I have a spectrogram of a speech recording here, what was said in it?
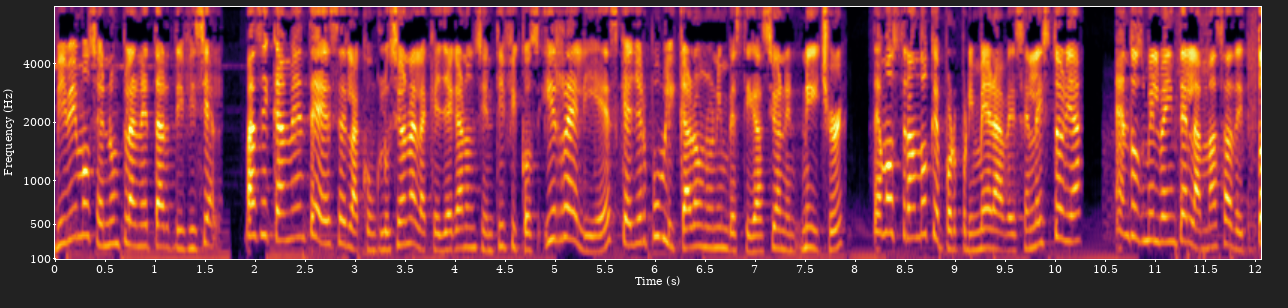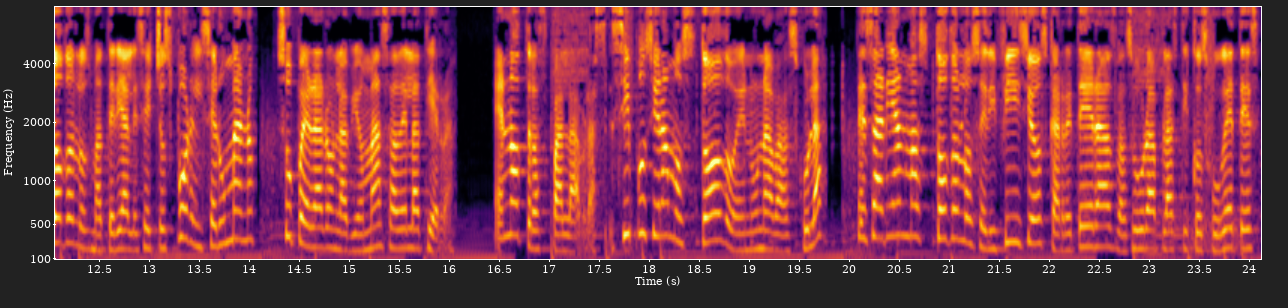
Vivimos en un planeta artificial. Básicamente esa es la conclusión a la que llegaron científicos israelíes que ayer publicaron una investigación en Nature demostrando que por primera vez en la historia, en 2020 la masa de todos los materiales hechos por el ser humano superaron la biomasa de la Tierra. En otras palabras, si pusiéramos todo en una báscula, pesarían más todos los edificios, carreteras, basura, plásticos, juguetes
